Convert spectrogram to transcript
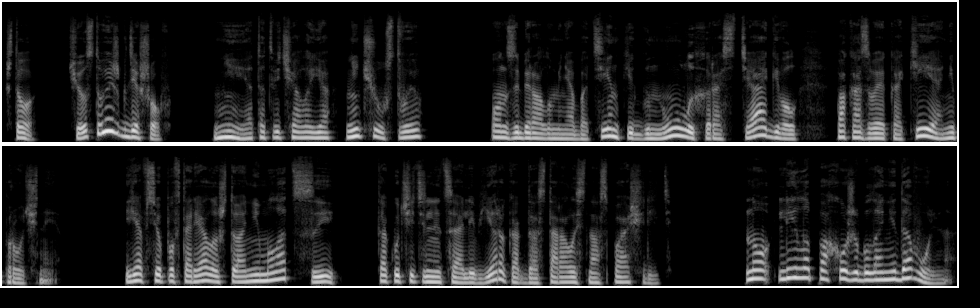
«Что, чувствуешь, где шов?» «Нет», — отвечала я, — «не чувствую». Он забирал у меня ботинки, гнул их и растягивал, показывая, какие они прочные. Я все повторяла, что они молодцы, как учительница Оливьера, когда старалась нас поощрить. Но Лила, похоже, была недовольна.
